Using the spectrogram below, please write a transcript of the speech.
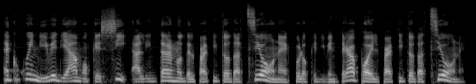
Ecco quindi vediamo che sì, all'interno del Partito d'Azione, quello che diventerà poi il Partito d'Azione,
